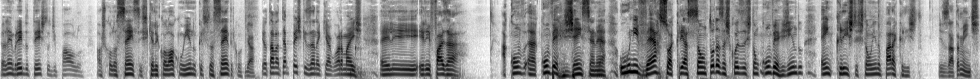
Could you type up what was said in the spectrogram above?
Eu lembrei do texto de Paulo aos Colossenses, que ele coloca um hino cristocêntrico. Yeah. Eu estava até pesquisando aqui agora, mas ele, ele faz a, a, con- a convergência, né? O universo, a criação, todas as coisas estão convergindo em Cristo, estão indo para Cristo. Exatamente.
